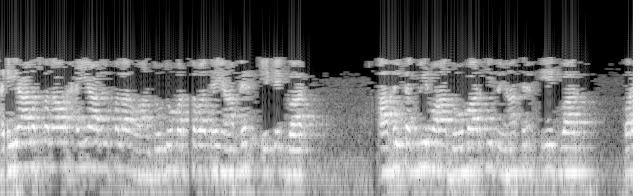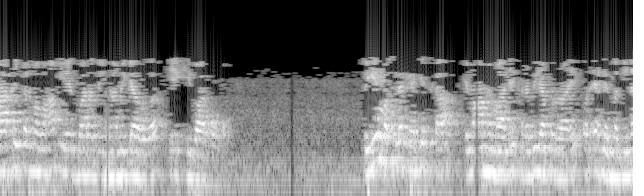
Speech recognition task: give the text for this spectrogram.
حیا الفلاح اور حیا الفلاح، وہاں دو دو مرتبہ تھے، یہاں پھر ایک ایک بار۔ آخری تکبیر وہاں دو بار تھی، تو یہاں صرف ایک بار۔ اور آخری کلمہ وہاں بھی ایک بار ہے یہاں بھی کیا ہوگا؟ ایک ہی بار ہوگا۔ تو یہ مسئلہ ہے کس کا امام مالک ربیع الرائے اور اہل مدینہ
